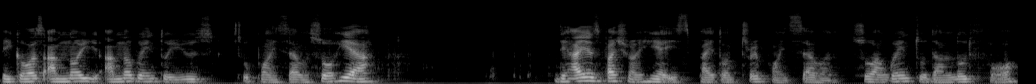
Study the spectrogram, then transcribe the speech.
because I'm not I'm not going to use 2.7 so here the highest version here is Python 3.7 so I'm going to download for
